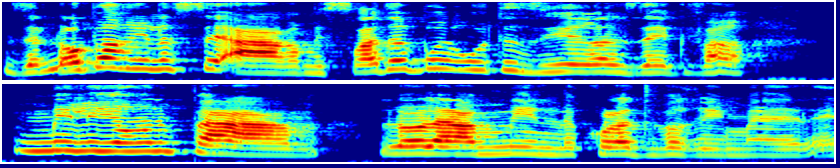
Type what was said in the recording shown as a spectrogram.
זה לא בריא לשיער. משרד הבריאות הזהיר על זה כבר מיליון פעם לא להאמין לכל הדברים האלה.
